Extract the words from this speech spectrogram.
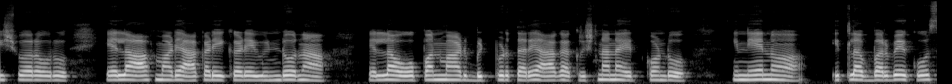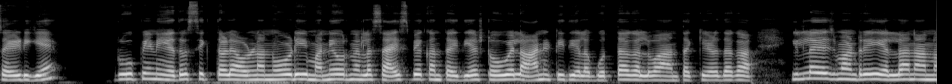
ಈಶ್ವರ್ ಅವರು ಎಲ್ಲ ಆಫ್ ಮಾಡಿ ಆ ಕಡೆ ಈ ಕಡೆ ವಿಂಡೋನ ಎಲ್ಲ ಓಪನ್ ಮಾಡಿ ಬಿಟ್ಬಿಡ್ತಾರೆ. ಆಗ ಕೃಷ್ಣನ ಎತ್ಕೊಂಡು ಇನ್ನೇನು ಇತ್ಲ ಬರಬೇಕು ಸೈಡಿಗೆ. ರೂಪಿಣಿ ಎದುರು ಸಿಗ್ತಾಳೆ, ಅವಳನ್ನ ನೋಡಿ ಮನೆಯವ್ರನ್ನೆಲ್ಲ ಸಾಯಿಸ್ಬೇಕಂತ ಇದೆಯಾ? ಸ್ಟವ್ ಎಲ್ಲ ಆನ್ ಇಟ್ಟಿದೆಯಲ್ಲ, ಗೊತ್ತಾಗಲ್ವಾ ಅಂತ ಕೇಳಿದಾಗ, ಇಲ್ಲ ಯಜಮಾನ್ರಿ, ಎಲ್ಲ ನಾನು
